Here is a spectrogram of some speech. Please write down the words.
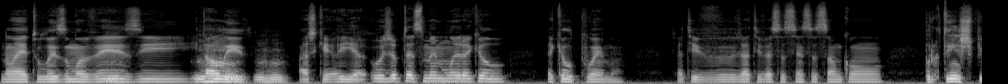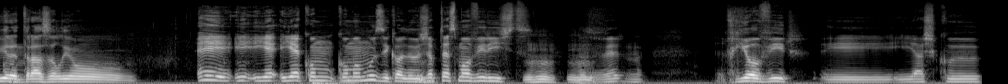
não é tu lês uma vez e está Uhum, lido. uhum. Acho que é, "Ia, hoje apetece mesmo ler aquele, aquele poema. Já tive, já tive essa sensação com. Porque te inspira, Como- traz ali um. É, e, e é, e é como, como a música, olha, hoje apetece-me ouvir isto. Uhum, uhum. Estás a ver? Reouvir. E, e acho que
